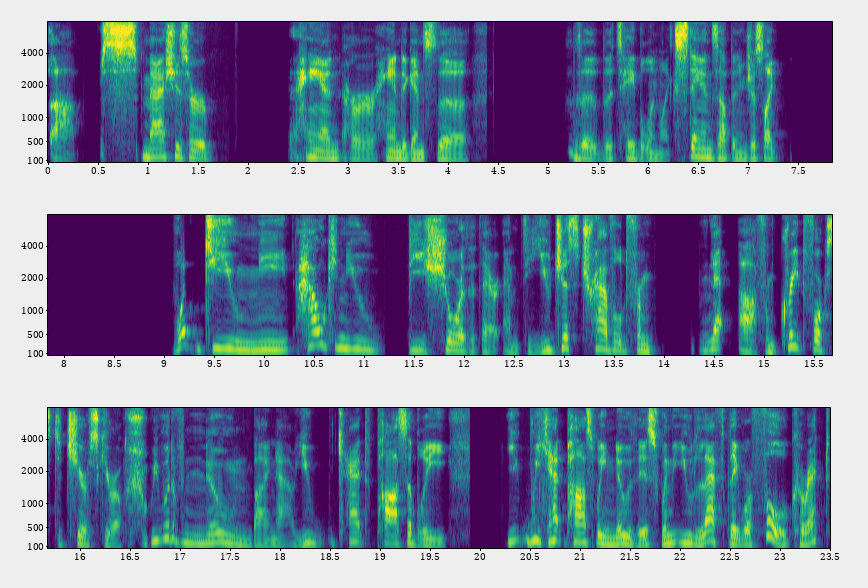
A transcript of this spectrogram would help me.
uh, smashes her hand her hand against the the the table and like stands up and just like, what do you mean? How can you be sure that they're empty? You just traveled from net uh, from Great Forks to Chiaroscuro. We would have known by now. You can't possibly you, we can't possibly know this. When you left, they were full, correct?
